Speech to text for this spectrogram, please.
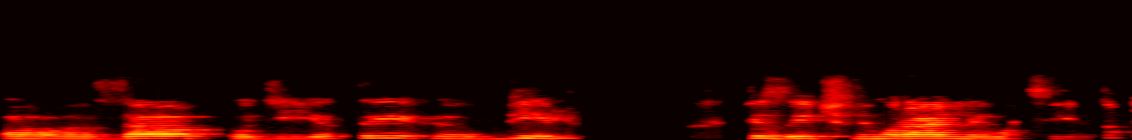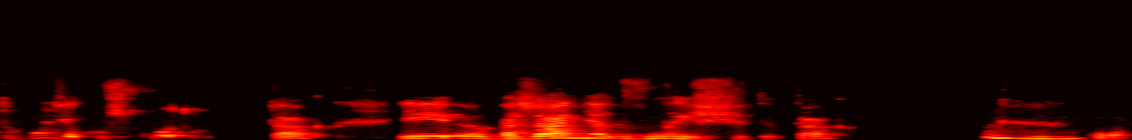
а, заподіяти е, біль фізичний, моральний, емоційний, тобто будь-яку шкоду, так? і е, бажання знищити. Так? От.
